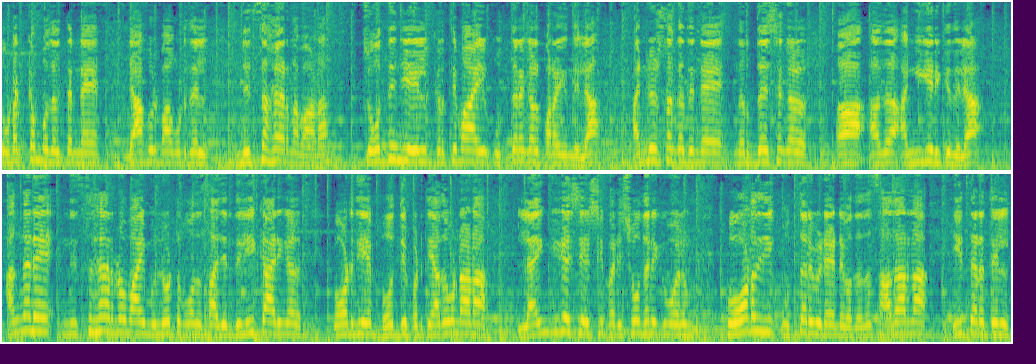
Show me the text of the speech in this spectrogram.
തുടക്കം മുതൽ തന്നെ രാഹുൽ മാങ്കുടത്തിൽ നിസ്സഹകരണമാണ്. ചോദ്യം ചെയ്യൽ കൃത്യമായി ഉത്തരങ്ങൾ പറയുന്നില്ല. അന്വേഷണ സംഘത്തിന്റെ നിർദ്ദേശങ്ങൾ അത് അംഗീകരിക്കുന്നില്ല. അങ്ങനെ നിസ്സഹകരണവുമായി മുന്നോട്ട് പോകുന്ന സാഹചര്യത്തിൽ ഈ കാര്യങ്ങൾ കോടതിയെ ബോധ്യപ്പെടുത്തി. അതുകൊണ്ടാണ് ലൈംഗിക ശേഷി പരിശോധനയ്ക്ക് പോലും കോടതി ഉത്തരവിടേണ്ടി വന്നത്. സാധാരണ ഇത്തരത്തിൽ തരത്തിൽ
